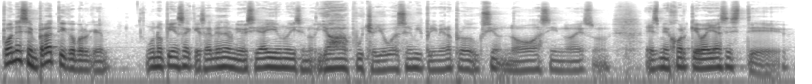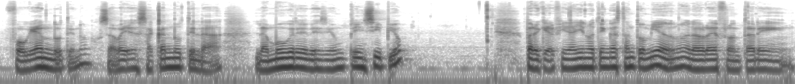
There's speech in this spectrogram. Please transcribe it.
pones en práctica, porque uno piensa que sales de la universidad y uno dice, no, ya, pucha, yo voy a hacer mi primera producción. No, así no es. ¿no? Es mejor que vayas, este, fogueándote, ¿no? O sea, vayas sacándote la, la mugre desde un principio, para que al final ya no tengas tanto miedo, ¿no? A la hora de afrontar en,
